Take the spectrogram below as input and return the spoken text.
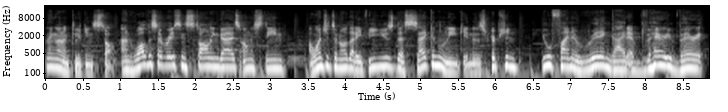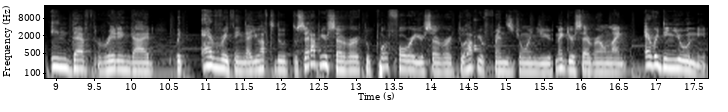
And I'm gonna click install. And while the server is installing guys on Steam, I want you to know that if you use the second link in the description, you will find a written guide, a very, very in-depth written guide with everything that you have to do to set up your server, to port forward your server, to have your friends join you, make your server online, everything you will need.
